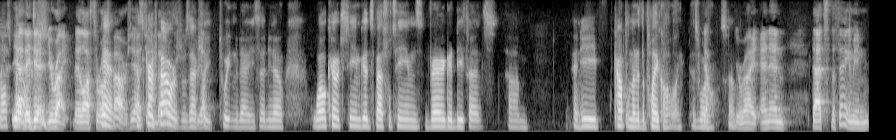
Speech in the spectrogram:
Ross Yeah, they did. You're right. They lost to Ross Yeah, Bowers. Yeah, Because Coach Bowers was actually Yep. tweeting today. He said, you know, well coached team, good special teams, very good defense. Um, and he complimented the play calling as well. Yep. So You're right, and and that's the thing. I mean,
